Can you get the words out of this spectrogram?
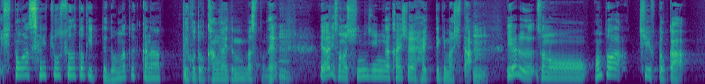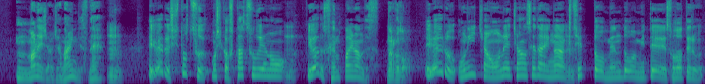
人が成長する時ってどんな時かなっていうことを考えてみますとね、やはりその新人が会社へ入ってきました、んいわゆるその本当はチーフとかうんマネージャーじゃないんですね、うん。いわゆる一つもしくは二つ上の、いわゆる先輩なんです。なるほど。いわゆるお兄ちゃんお姉ちゃん世代がきちっと面倒を見て育てる、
